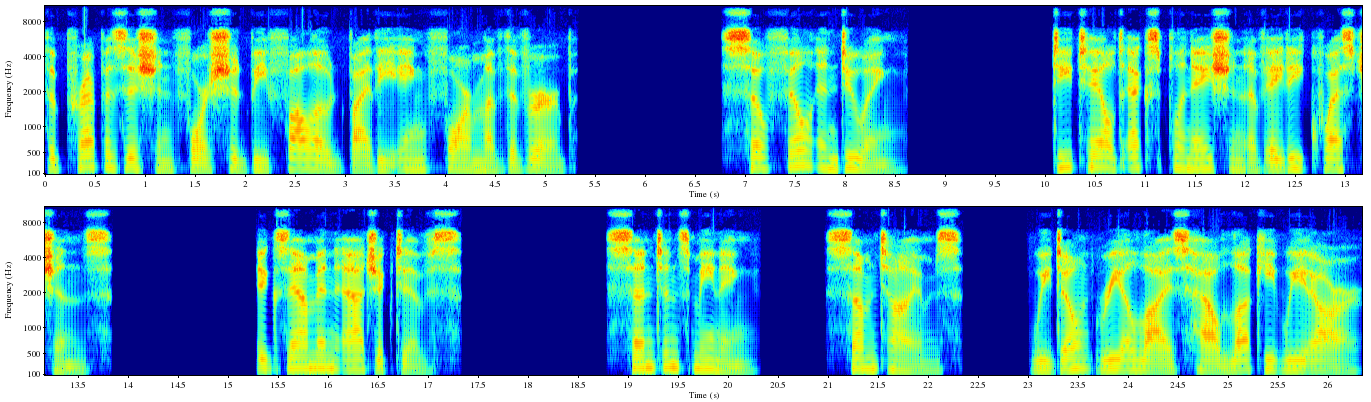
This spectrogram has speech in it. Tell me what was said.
The preposition for should be followed by the ing form of the verb. So fill in doing. Detailed explanation of 80 questions. Examine adjectives. Sentence meaning Sometimes, we don't realize how lucky we are,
